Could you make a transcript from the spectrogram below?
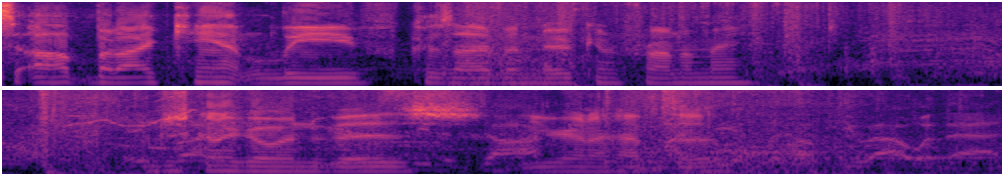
It's up, but I can't leave because I have a nuke in front of me. I'm just gonna go invis. You're gonna have to help you out with that.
